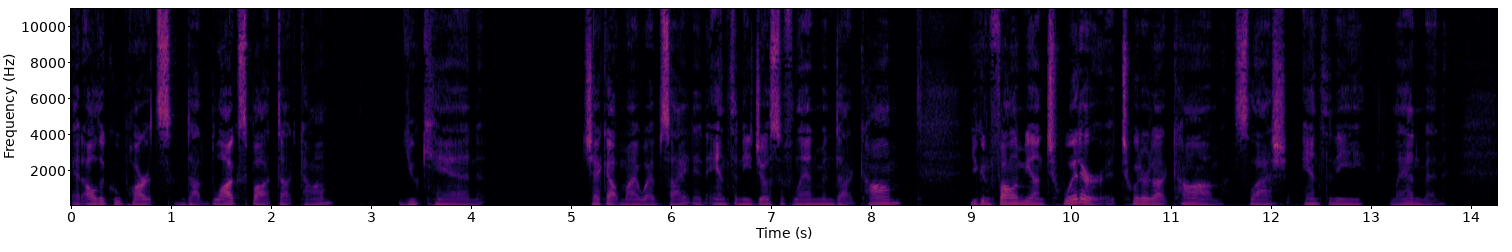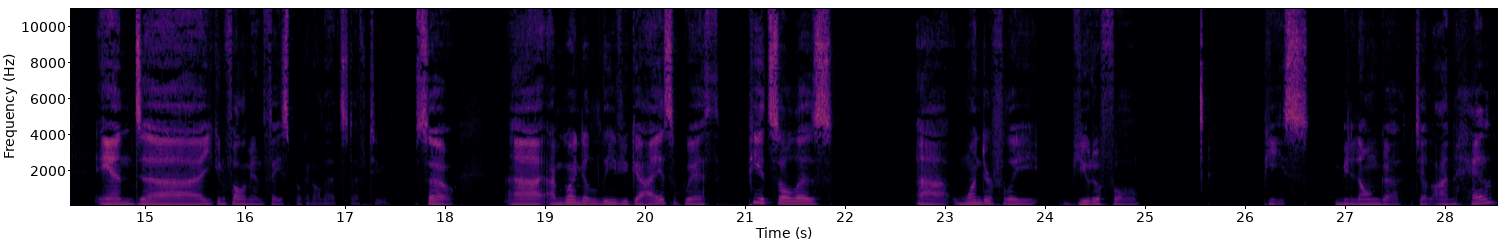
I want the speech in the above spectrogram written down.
at allthecoolparts.blogspot.com. You can check out my website at anthonyjosephlandman.com. You can follow me on Twitter at twitter.com slash Anthony Landman. And uh, you can follow me on Facebook and all that stuff too. So uh, I'm going to leave you guys with Piazzolla's uh, wonderfully beautiful piece, Milonga del Angel.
